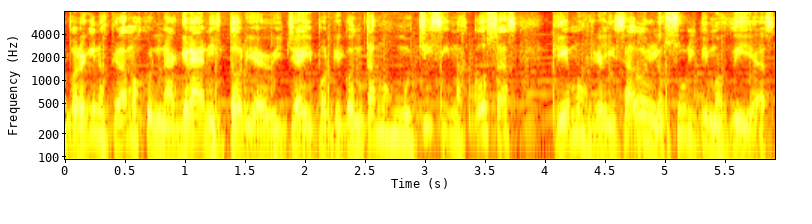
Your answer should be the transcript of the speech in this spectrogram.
Y por aquí nos quedamos con una gran historia de DJ, porque contamos muchísimas cosas que hemos realizado en los últimos días.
